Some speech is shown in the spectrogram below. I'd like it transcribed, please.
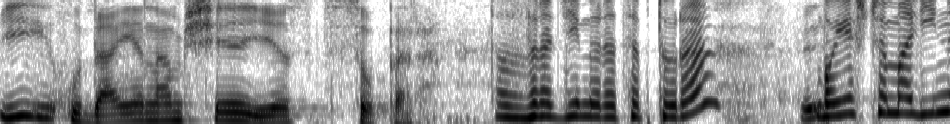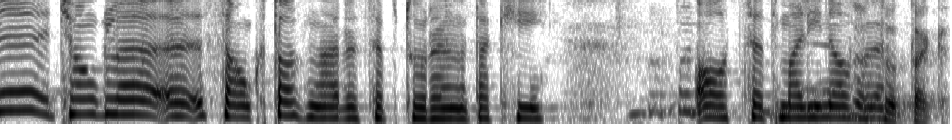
i udaje nam się, jest super. To zdradzimy recepturę? Bo jeszcze maliny ciągle e, są. Kto zna recepturę na taki ocet malinowy? No to tak,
